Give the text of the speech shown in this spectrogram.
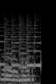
Uh-oh.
